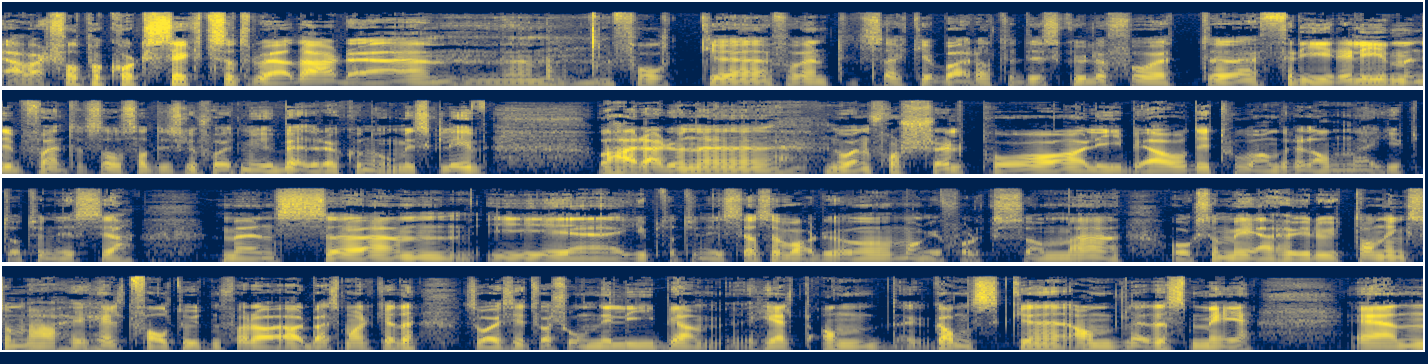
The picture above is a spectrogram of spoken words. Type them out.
Ja, I hvert fall på kort sikt så tror jeg det er det. Eh, folk eh, forventet seg ikke bare at de skulle få et eh, friere liv, men de forventet seg også at de skulle få et mye bedre økonomisk liv. Og Her er det jo en, noe en forskjell på Libya og de to andre landene, Egypt og Tunisia. Mens i Egypt og Tunisia så var det jo mange folk som også med høyere utdanning som helt falt utenfor arbeidsmarkedet. Så var jo situasjonen i Libya helt and, ganske annerledes med en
